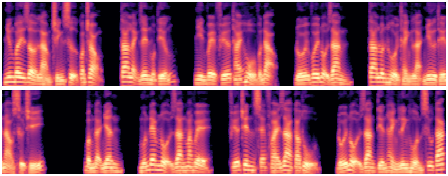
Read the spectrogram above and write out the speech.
Nhưng bây giờ làm chính sự quan trọng, ta lạnh rên một tiếng, nhìn về phía thái hổ vấn đạo, đối với nội gian, ta luân hồi thành lại như thế nào xử trí? Bẩm đại nhân, muốn đem nội gian mang về, phía trên sẽ phái ra cao thủ, đối nội gian tiến hành linh hồn siêu tác,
